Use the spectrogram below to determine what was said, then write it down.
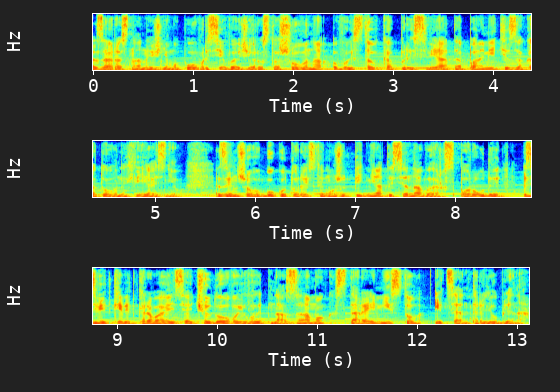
Зараз на нижньому поверсі вежі розташована виставка присвята пам'яті закатованих в'язнів. З іншого боку, туристи можуть піднятися наверх споруди, звідки відкривається чудовий вид на замок, старе місто і центр Любліна.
